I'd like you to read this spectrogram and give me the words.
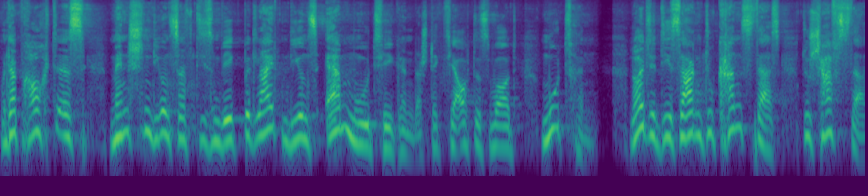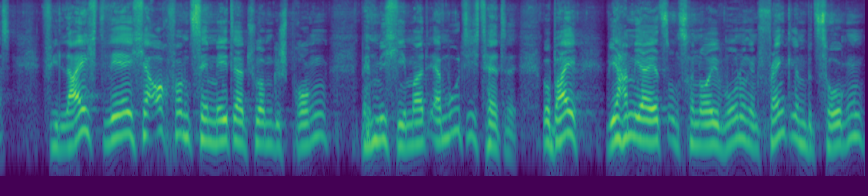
Und da braucht es Menschen, die uns auf diesem Weg begleiten, die uns ermutigen. Da steckt ja auch das Wort Mut drin. Leute, die sagen, du kannst das, du schaffst das. Vielleicht wäre ich ja auch vom 10-Meter-Turm gesprungen, wenn mich jemand ermutigt hätte. Wobei, wir haben ja jetzt unsere neue Wohnung in Franklin bezogen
